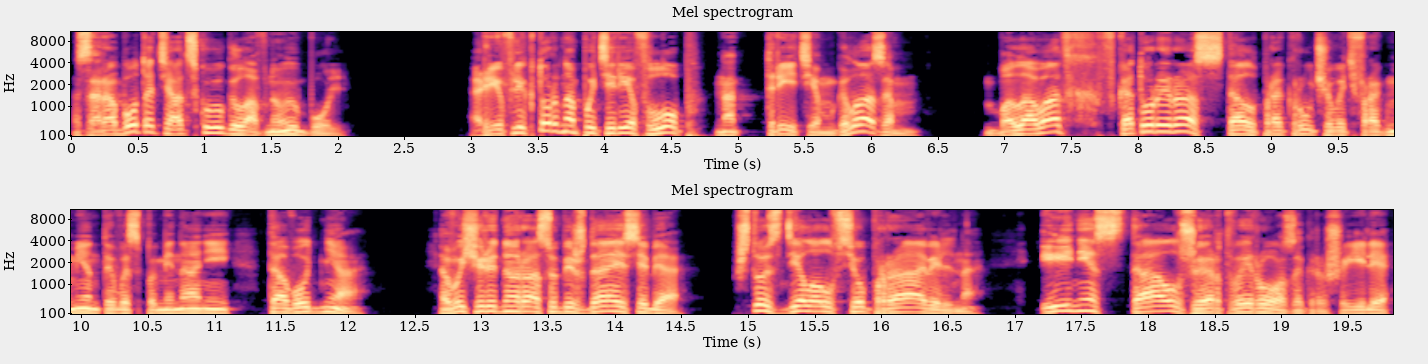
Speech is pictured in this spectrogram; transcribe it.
заработать адскую головную боль. Рефлекторно потерев лоб над третьим глазом, Балаватх в который раз стал прокручивать фрагменты воспоминаний того дня, в очередной раз убеждая себя, что сделал все правильно и не стал жертвой розыгрыша или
